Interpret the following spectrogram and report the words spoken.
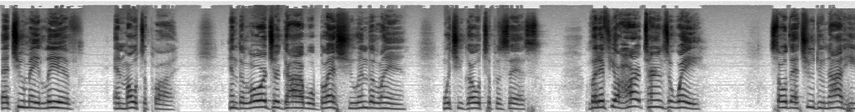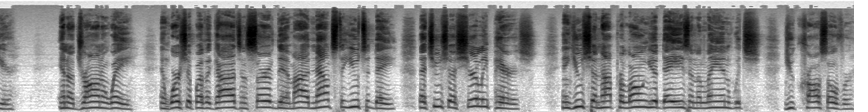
that you may live and multiply. And the Lord your God will bless you in the land which you go to possess. But if your heart turns away so that you do not hear, and are drawn away and worship other gods and serve them, I announce to you today that you shall surely perish, and you shall not prolong your days in the land which you cross over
